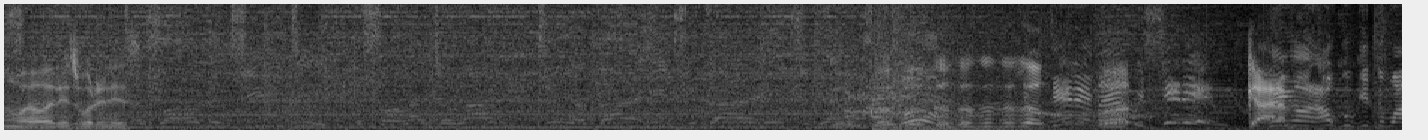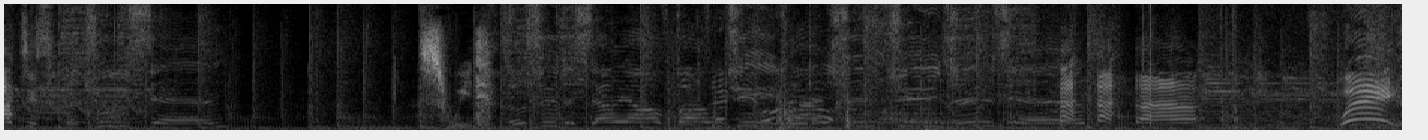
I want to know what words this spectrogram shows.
Oh well, it is what it is. Go, go, go, go, go, go, go. Did it, man. We did. Got Hang him. on, I'll go get the watches. Sweet. Wait,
